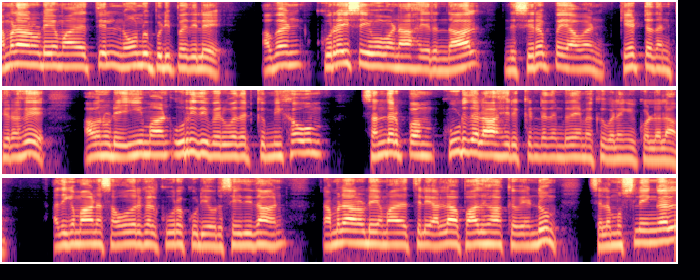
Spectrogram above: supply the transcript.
ரமலானுடைய மாதத்தில் நோன்பு பிடிப்பதிலே அவன் குறை செய்பவனாக இருந்தால் இந்த சிறப்பை அவன் கேட்டதன் பிறகு அவனுடைய ஈமான் உறுதி பெறுவதற்கு மிகவும் சந்தர்ப்பம் கூடுதலாக இருக்கின்றது என்பதை நமக்கு விளங்கிக் கொள்ளலாம். அதிகமான சகோதரர்கள் கூறக்கூடிய ஒரு செய்திதான் ரமலானுடைய மாதத்திலே அல்லாஹ் பாதுகாக்க வேண்டும். சில முஸ்லீம்கள்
